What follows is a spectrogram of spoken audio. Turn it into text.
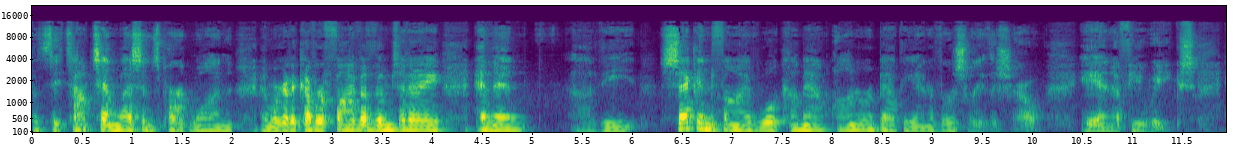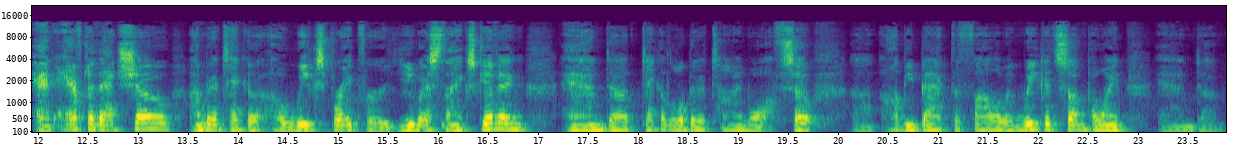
let's see, top ten lessons, part one, and we're going to cover five of them today, and then uh, the second five will come out on or about the anniversary of the show in a few weeks. And after that show, I'm going to take a, a week's break for U.S. Thanksgiving and uh, take a little bit of time off. So uh, I'll be back the following week at some point. And um,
